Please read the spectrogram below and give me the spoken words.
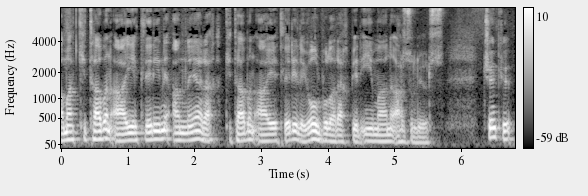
ama kitabın ayetlerini anlayarak, kitabın ayetleriyle yol bularak bir imanı arzuluyoruz. Çünkü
